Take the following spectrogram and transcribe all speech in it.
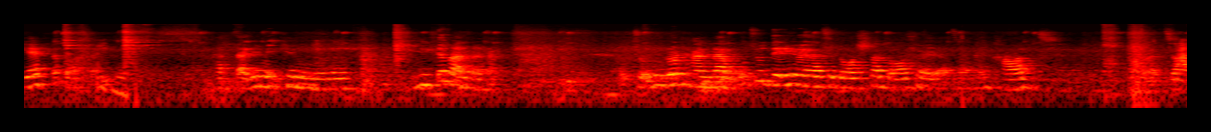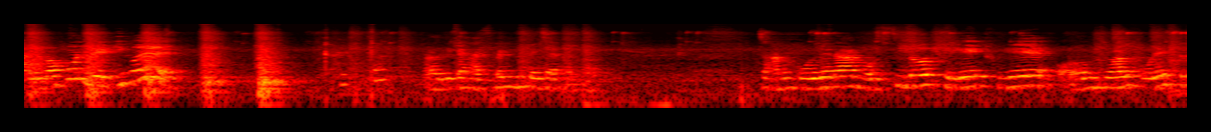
দিয়ে একটা তরকারি। ভাতটাকে মেখে নিয়ে নেব। দিতে পারবে না। প্রচণ্ড ঠান্ডা, প্রচুর দেরি হয়ে গেছে, দশটা দশ হয়ে গেছে। এখন খাওয়াচ্ছি। যাবে কখন রেডি হয়ে? আর ওদিকে হাজবেন্ড ঢুকেছে এখন চান করবে না, বসছিল, খেয়ে ঠুয়ে গরম জল করে একটু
